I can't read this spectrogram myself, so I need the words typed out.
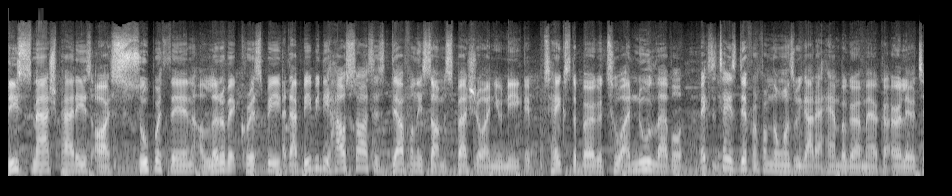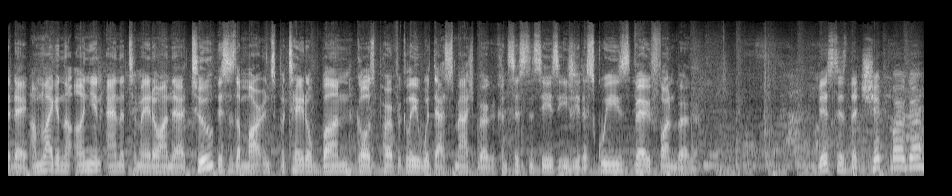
These smash patties are super thin, a little bit crispy. That BBD house sauce is definitely something special and unique. It takes the burger to a new level, makes it taste different from the ones we got at Hamburger America earlier today. I'm liking the onion and the tomato on there too. This is the Martin's potato bun, goes perfectly with that smash burger consistency. It's easy to squeeze, very fun burger. This is the chick burger,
